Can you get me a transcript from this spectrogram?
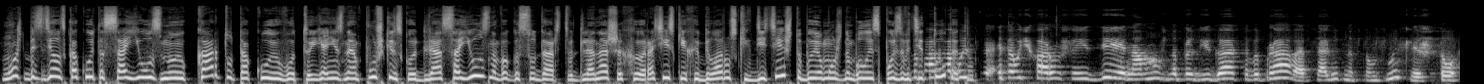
Может быть, сделать какую-то союзную карту такую вот, я не знаю, Пушкин пушкинскую для союзного государства, для наших российских и белорусских детей, чтобы ее можно было использовать ну, и тут? Это... это очень хорошая идея, нам нужно продвигаться, вы правы абсолютно в том смысле, что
